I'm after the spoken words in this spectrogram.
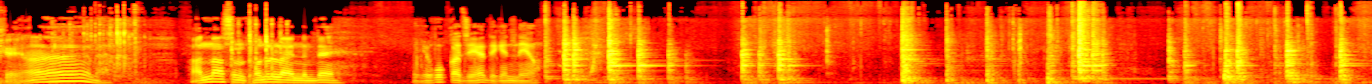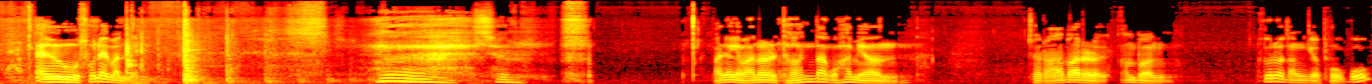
오케이, 아, 나. 안 나왔으면 더 넣으려 했는데, 요거까지 해야 되겠네요. 아유, 손해봤네. 하, 참. 만약에 만 원을 더 한다고 하면, 저 라바를 한번 끌어당겨 보고,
